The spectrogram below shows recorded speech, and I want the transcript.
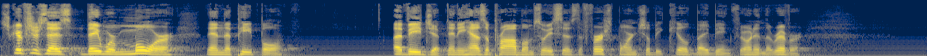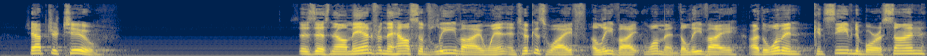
Scripture says they were more than the people of Egypt. And he has a problem, so he says the firstborn shall be killed by being thrown in the river. Chapter 2 says this Now a man from the house of Levi went and took his wife, a Levite woman. The Levi, or the woman conceived and bore a son.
